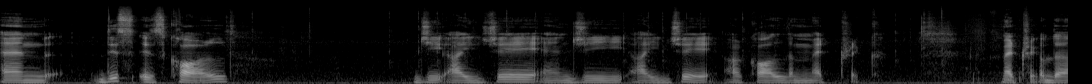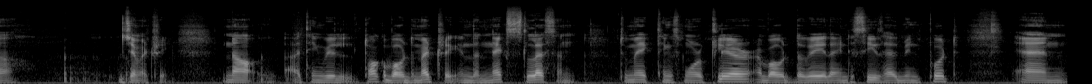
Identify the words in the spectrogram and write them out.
and this is called Gij and Gij are called the metric metric of the geometry now I think we'll talk about the metric in the next lesson to make things more clear about the way the indices have been put and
